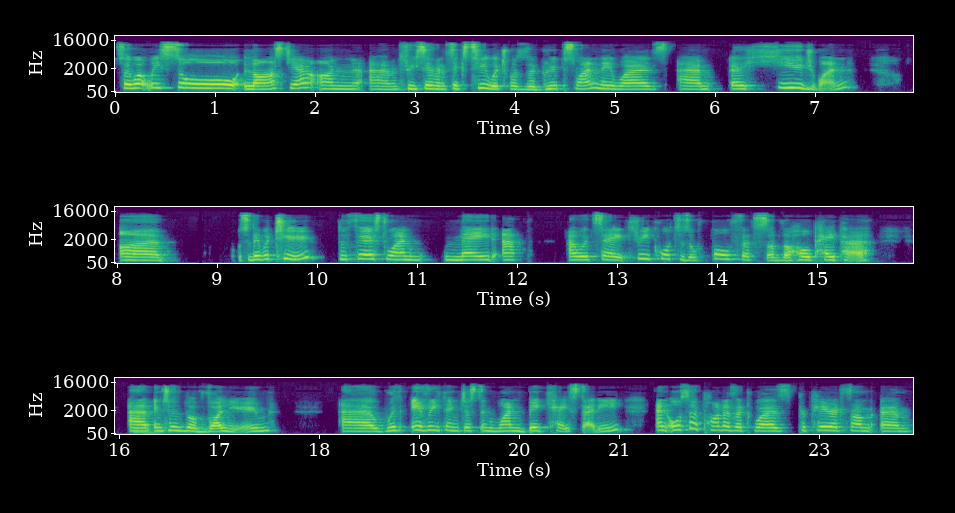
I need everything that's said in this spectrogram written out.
So what we saw last year on um, 3762, which was the groups one, there was um, a huge one. Uh, so there were two the first one made up, I would say, three quarters or four fifths of the whole paper um, in terms of volume, uh, with everything just in one big case study. And also, part of it was prepare it from um,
